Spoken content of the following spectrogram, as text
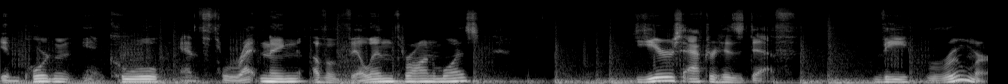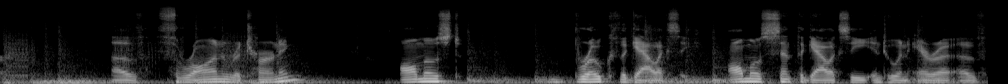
important and cool and threatening of a villain Thrawn was, years after his death, the rumor of Thrawn returning almost broke the galaxy, almost sent the galaxy into an era of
